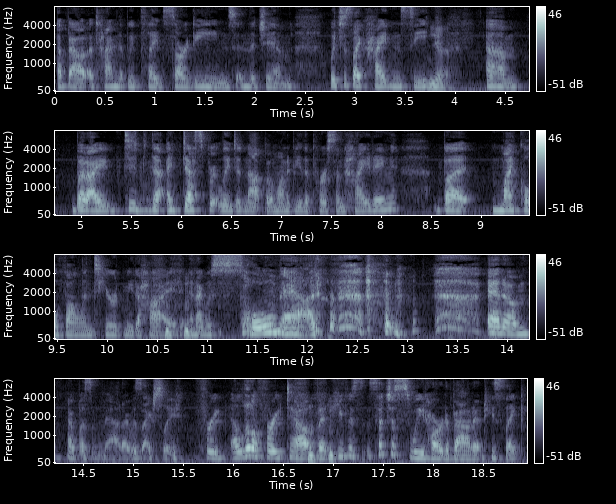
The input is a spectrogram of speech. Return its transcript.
about a time that we played sardines in the gym, which is like hide and seek. Yeah. Um, but I did. I desperately did not want to be the person hiding. But Michael volunteered me to hide, and I was so mad. and um, I wasn't mad. I was actually freak, a little freaked out. But he was such a sweetheart about it. He's like,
